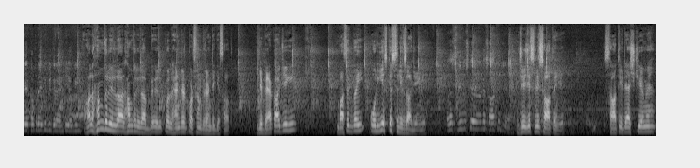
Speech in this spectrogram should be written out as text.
ये कपड़े की भी गारंटी होगी? अल्हम्दुलिल्लाह अल्हम्दुलिल्लाह बिल्कुल हंड्रेड परसेंट गारंटी के साथ। ये बैक आ जाएगी बासित भाई और ये इसके स्लीव्स आ जाएँगे। अच्छा जी जी स्लीव साथ हैं ये। साथ ही अटैच किए हुए हैं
